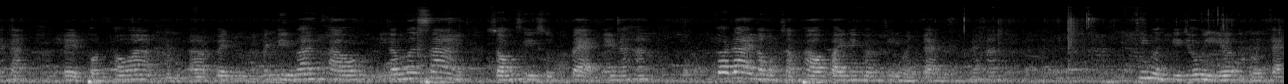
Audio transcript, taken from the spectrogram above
นะคะเหตุผลเพราะว่าเออเป็นเป็นดินบ้านเขาแล้วเมื่อสร้าง 2408 เนี่ยนะคะก็ได้ลงสำเภาไปในเมืองจีนเหมือนกันนะคะ ที่เมืองจีนก็มีเยอะเหมือนกัน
